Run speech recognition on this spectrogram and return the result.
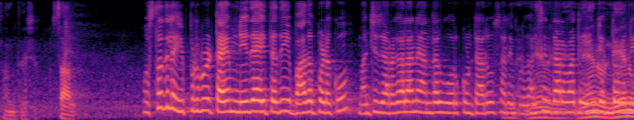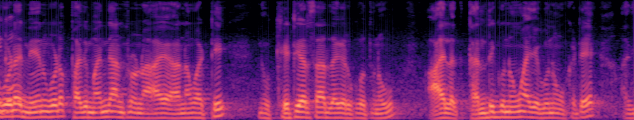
సంతోషం. చాలు. వస్తుందిలే ఇప్పుడు కూడా టైం నీదే అవుతుంది బాధపడకు మంచి జరగాలని అందరు కోరుకుంటారు. సరే ఇప్పుడు కలిసిన తర్వాత నేను కూడా నేను కూడా పది మంది అంటున్నాను ఆయ అనబట్టి నువ్వు కేటీఆర్ సార్ దగ్గరకు పోతున్నావు ఆయన తండ్రి గుణము అయ్య గుణం ఒకటే అది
